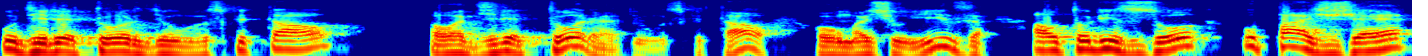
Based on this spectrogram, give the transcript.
o diretor de um hospital ou a diretora de um hospital, ou uma juíza, autorizou o pajé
